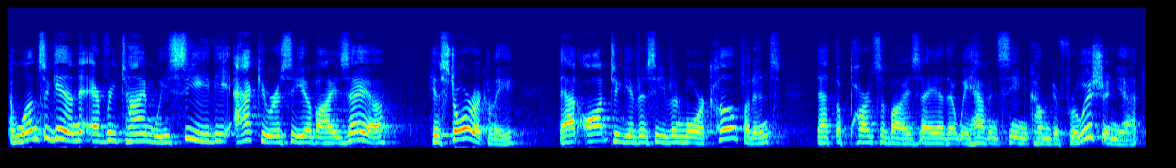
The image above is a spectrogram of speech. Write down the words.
And once again, every time we see the accuracy of Isaiah historically, that ought to give us even more confidence that the parts of Isaiah that we haven't seen come to fruition yet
